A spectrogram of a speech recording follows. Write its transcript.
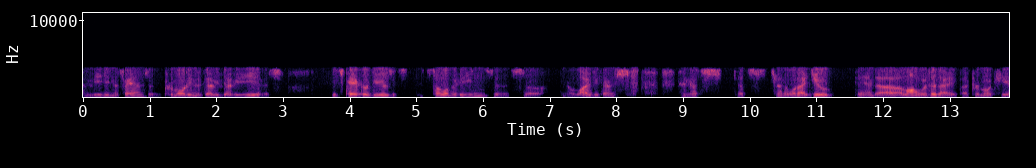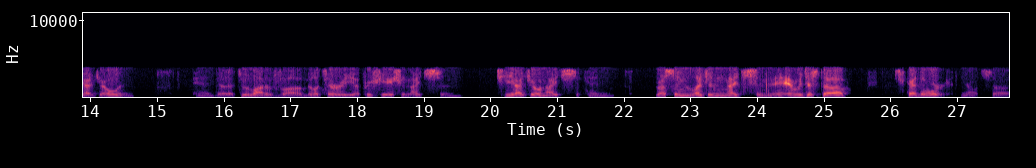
I'm meeting the fans and promoting the WWE, and it's it's pay per views, it's it's televisions, and it's uh, you know live events, and that's that's kind of what I do. And uh, along with it, I, I promote GI Joe and and uh, do a lot of uh, military appreciation nights and GI Joe nights and wrestling legend nights, and and we just uh, spread the word. You know, it's uh,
